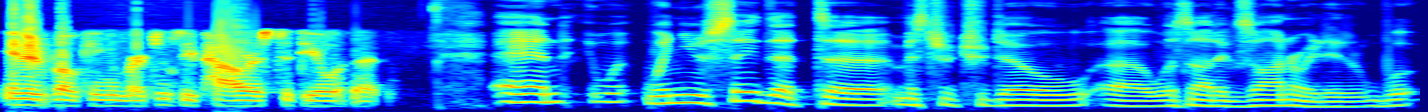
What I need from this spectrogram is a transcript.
in invoking emergency powers to deal with it. And w- when you say that uh, Mr. Trudeau uh, was not exonerated, w-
